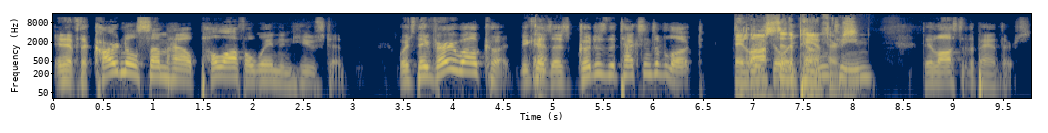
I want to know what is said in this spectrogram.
And if the Cardinals somehow pull off a win in Houston, which they very well could, because as good as the Texans have looked, They lost to the Panthers. Team, they lost to the Panthers.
